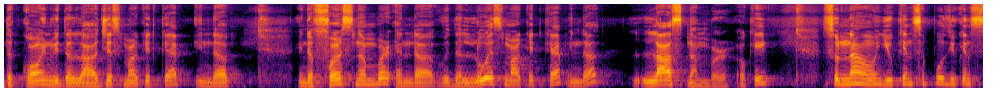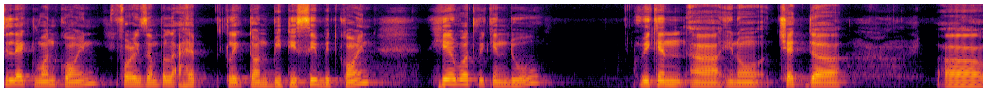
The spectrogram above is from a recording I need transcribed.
the coin with the largest market cap in the in the first number and the, with the lowest market cap in the last number okay? So now you can suppose you can select one coin. For example i have clicked on btc bitcoin. Here what we can do we can uh, you know check the uh,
